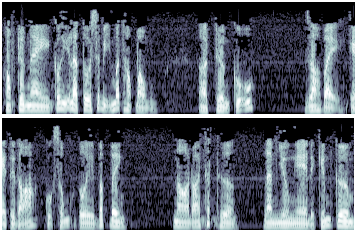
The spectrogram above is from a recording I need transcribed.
Học trường này có nghĩa là tôi sẽ bị mất học bổng ở trường cũ. Do vậy, kể từ đó, cuộc sống của tôi bấp bênh, no đói thất thường, làm nhiều nghề để kiếm cơm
